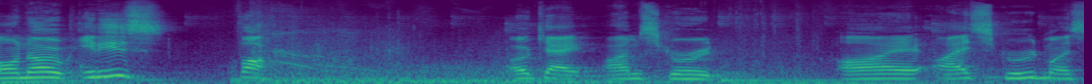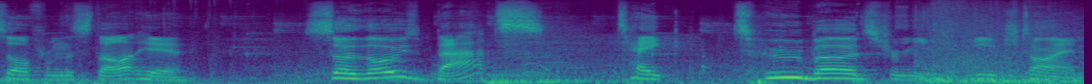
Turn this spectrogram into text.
Oh no, it is. Fuck. Okay, I'm screwed. I I screwed myself from the start here. So those bats take two birds from you each time.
